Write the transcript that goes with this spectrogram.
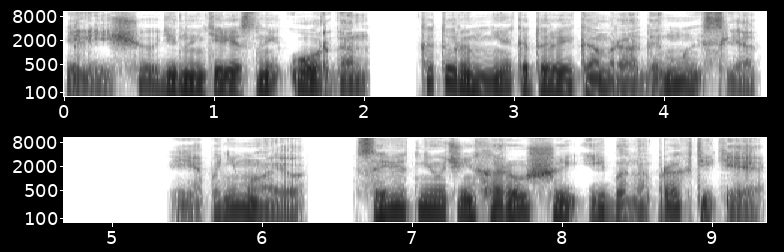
Или еще один интересный орган, которым некоторые комрады мыслят. Я понимаю, совет не очень хороший, ибо на практике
